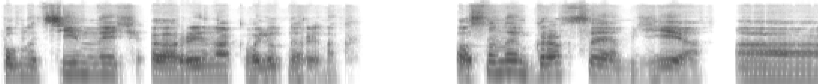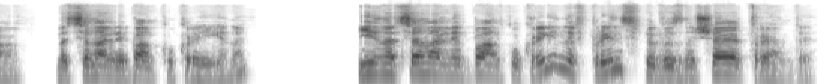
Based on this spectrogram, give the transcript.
повноцінний ринок, валютний ринок. Основним гравцем є а, Національний банк України, і Національний банк України, в принципі, визначає тренди.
